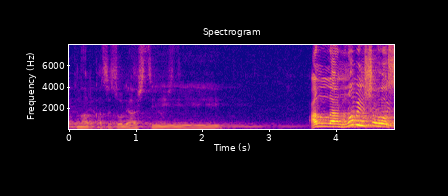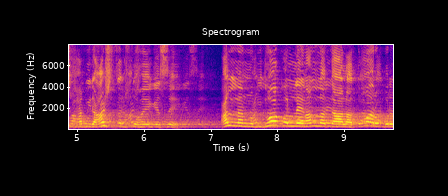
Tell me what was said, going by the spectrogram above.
আপনার কাছে চলে আসছি। আল্লাহ নবী সহ সাহাবীরা আশ্চর্য হয়ে গেছে। আল্লাহ নবী দোয়া করলেন, আল্লাহ তাআলা তোমার উপরে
